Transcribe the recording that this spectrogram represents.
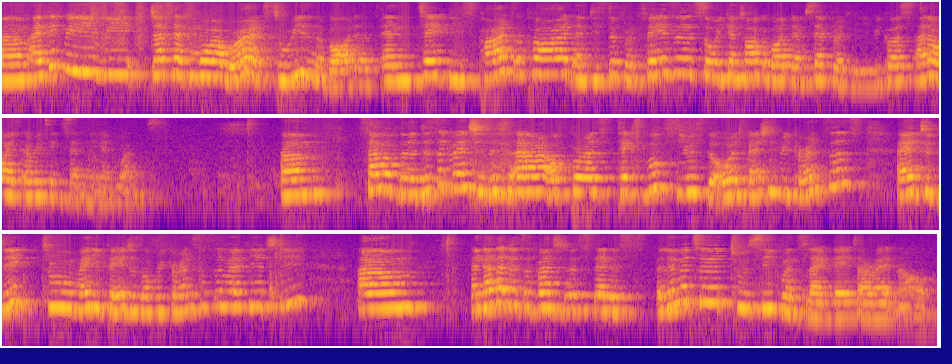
Um, I think we, we just have more words to reason about it and take these parts apart and these different phases so we can talk about them separately because otherwise everything's happening at once. Um, some of the disadvantages are, of course, textbooks use the old-fashioned recurrences. I had to dig through many pages of recurrences in my PhD. Um, another disadvantage is that it's limited to sequence-like data right now.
